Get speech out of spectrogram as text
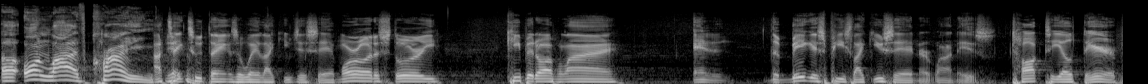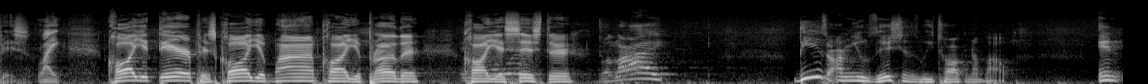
uh, on live crying. I take two things away, like you just said. Moral of the story: keep it offline, and the biggest piece, like you said, Nirvana, is talk to your therapist. Like, call your therapist, call your mom, call your brother, call your sister. Well, I these are musicians we talking about, and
